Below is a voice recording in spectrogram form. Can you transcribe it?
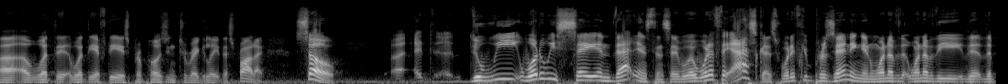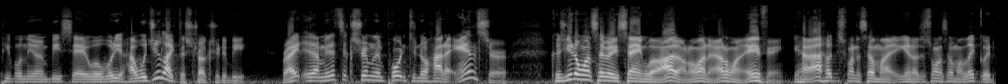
uh, of what the what the FDA is proposing to regulate this product. So uh, do we what do we say in that instance what if they ask us what if you're presenting and one of the one of the, the, the people in the OMB say well what do you, how would you like the structure to be right? I mean that's extremely important to know how to answer because you don't want somebody saying well I don't want I don't want anything. Yeah I just want to sell my you know just want to sell my liquid.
